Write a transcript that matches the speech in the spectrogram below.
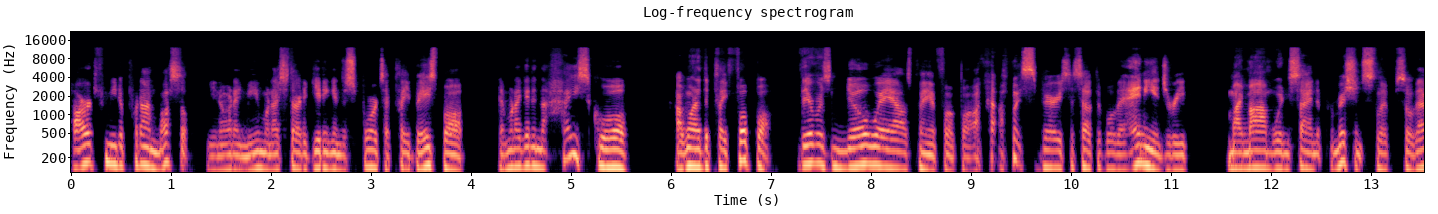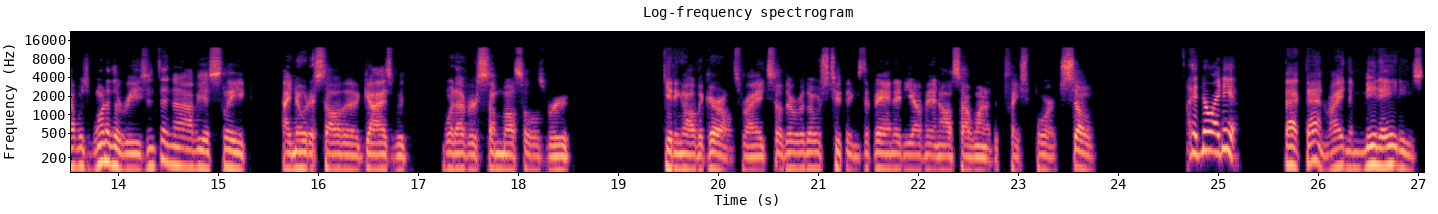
hard for me to put on muscle. You know what I mean? When I started getting into sports, I played baseball. Then when I get into high school, I wanted to play football. There was no way I was playing football. I was very susceptible to any injury. My mom wouldn't sign the permission slip. So that was one of the reasons. And obviously I noticed all the guys with whatever, some muscles were getting all the girls, right? So there were those two things, the vanity of it. And also I wanted to play sports. So I had no idea back then, right? In the mid 80s,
